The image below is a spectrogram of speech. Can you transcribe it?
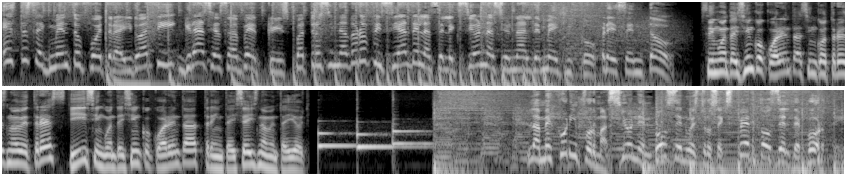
Este segmento fue traído a ti gracias a Betcris, patrocinador oficial de la Selección Nacional de México. Presentó. 5540-5393 y 5540-3698. La mejor información en voz de nuestros expertos del deporte.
